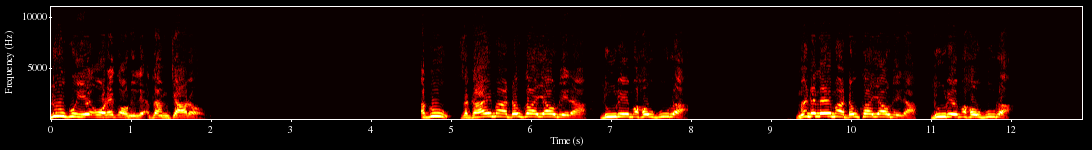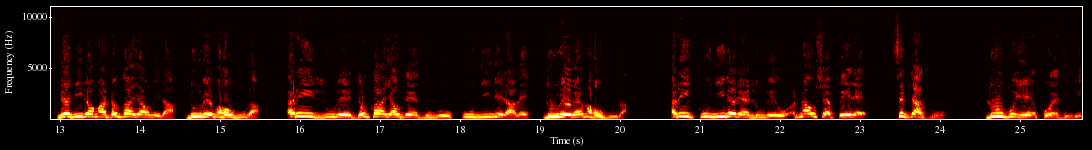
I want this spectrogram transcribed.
လူ့အခွင့်ရေးអော်တဲ့ကောင်တွေလည်းအတန်မကြားတော့ဘူးအခုသခိုင်းမှာဒုက္ခရောက်နေတာလူတွေမဟုတ်ဘူးလားမန္တလေးမှာဒုက္ခရောက်နေတာလူတွေမဟုတ်ဘူးလားနေပြည်တော်မှာဒုက္ခရောက်နေတာလူတွေမဟုတ်ဘူးလားအဲ့ဒီလူတွေဒုက္ခရောက်တဲ့သူကိုကူညီနေတာလဲလူတွေပဲမဟုတ်ဘူးလားအဲ့ဒီကူညီနေတဲ့လူတွေကိုအနှောက်အယှက်ပေးတဲ့စစ်တပ်ကို လူခွေရေးအဖွဲ့အစည်းတွေ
